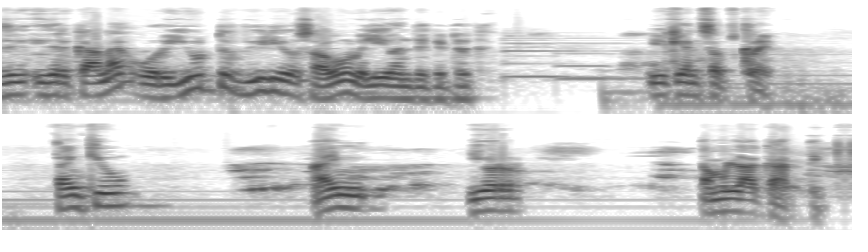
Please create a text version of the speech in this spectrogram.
இது இதற்கான ஒரு யூடியூப் வீடியோஸாகவும் வெளியே வந்துக்கிட்டு இருக்கு. You can subscribe thank you I'm your Tamizha Karthik.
